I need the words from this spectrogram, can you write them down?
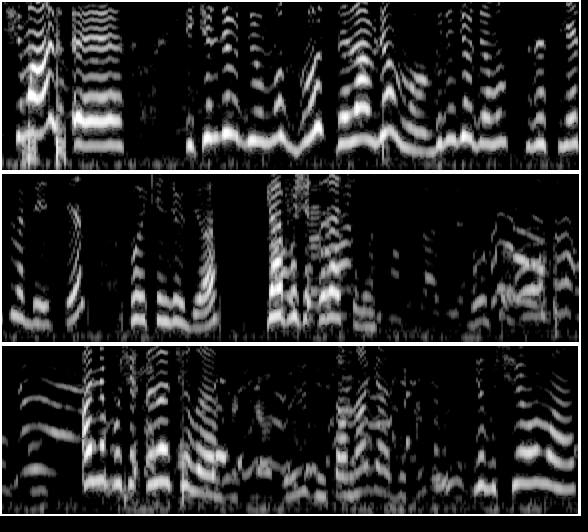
Şimal eee ikinci videomuz bu. Neden biliyor musun? Birinci videomuz süresi yetmediği için. Bu ikinci video. Gel poşetleri açalım. Anne poşetleri açalım. Buraya insanlar gelecekmiş. Ya bir şey olmaz.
